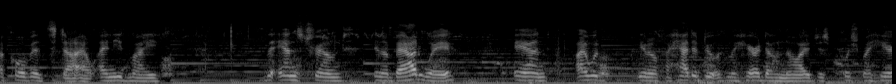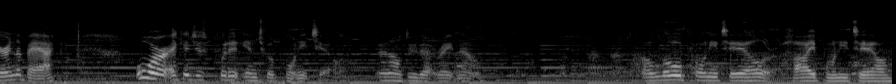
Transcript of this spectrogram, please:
a COVID style. I need my, the ends trimmed in a bad way. And I would, you know, if I had to do it with my hair down now, I'd just push my hair in the back or I could just put it into a ponytail and I'll do that right now. A low ponytail or a high ponytail.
